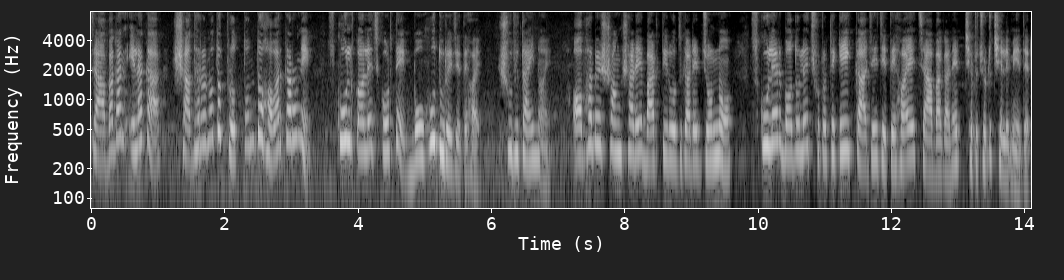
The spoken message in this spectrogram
চা বাগান এলাকা সাধারণত প্রত্যন্ত হওয়ার কারণে স্কুল, কলেজ করতে বহু দূরে যেতে হয়। শুধু তাই নয় অভাবের সংসারে বাড়তি রোজগারের জন্য স্কুলের বদলে ছোট থেকেই কাজে যেতে হয় চা বাগানের ছোট ছোট ছেলে মেয়েদের।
